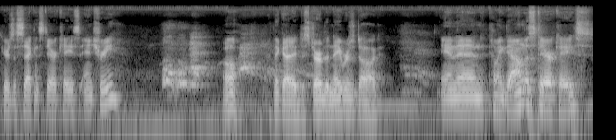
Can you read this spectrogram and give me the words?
Here's a second staircase entry. Oh, I think I disturbed the neighbor's dog. And then coming down the staircase.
